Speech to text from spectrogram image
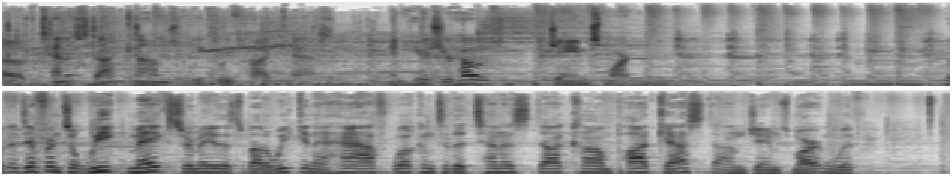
another edition of Tennis.com's weekly podcast. And here's your host, James Martin. What a difference a week makes, or maybe that's about a week and a half. Welcome to the Tennis.com podcast. I'm James Martin with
